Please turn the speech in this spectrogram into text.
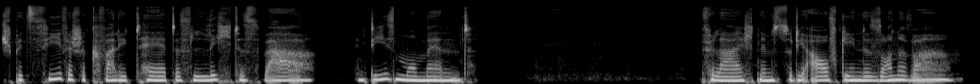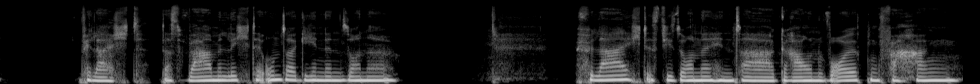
spezifische Qualität des Lichtes wahr in diesem Moment. Vielleicht nimmst du die aufgehende Sonne wahr Vielleicht das warme Licht der untergehenden Sonne. Vielleicht ist die Sonne hinter grauen Wolken verhangen.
